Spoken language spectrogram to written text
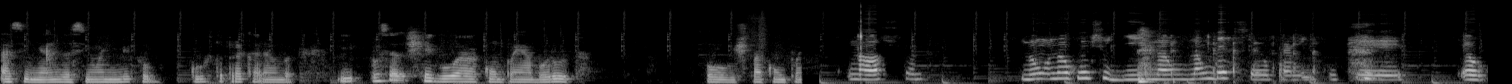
assim, ainda assim, um anime que eu curto pra caramba. E você chegou a acompanhar Boruto? Ou está acompanhando? Nossa, não, não consegui, não, não desceu pra mim, porque eu,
